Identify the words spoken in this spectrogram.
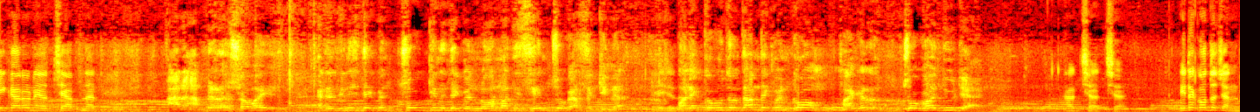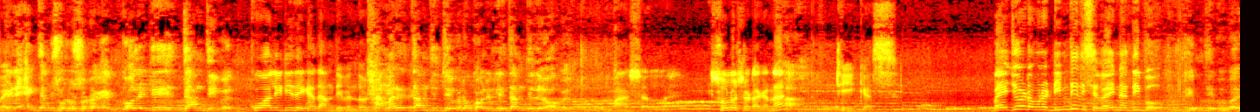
এই কারণে হচ্ছে আপনার আর আপনারা সবাই একটা জিনিস দেখবেন চোখ কিনে দেখবেন নর্মালি সেম চোখ আছে কিনা। অনেক কবুতর দাম দেখবেন কম চোখ হয় দুইটা। আচ্ছা আচ্ছা। এটা কত চান ভাই? একদম ষোলোশো টাকা। কোয়ালিটির দাম দিবেন। কোয়ালিটি দেখে দাম দিবেন দর্শক। খামারের দাম দিতে হবে না কোয়ালিটির দাম দিলে হবে। মাশাআল্লাহ। ষোলোশো টাকা না? হ্যাঁ। ঠিক আছে। ভাই জোড়াটা মনে ডিম দিয়ে দিছে ভাই না দিব? ডিম দিব ভাই।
